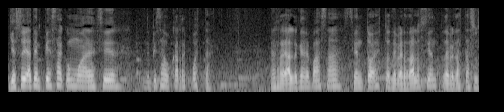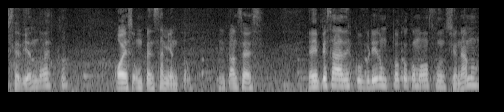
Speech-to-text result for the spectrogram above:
Y eso ya te empieza como a decir, te empiezas a buscar respuestas. ¿Es real lo que me pasa? ¿Siento esto? ¿De verdad lo siento? ¿De verdad está sucediendo esto? ¿O es un pensamiento? Entonces, ahí empiezas a descubrir un poco cómo funcionamos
